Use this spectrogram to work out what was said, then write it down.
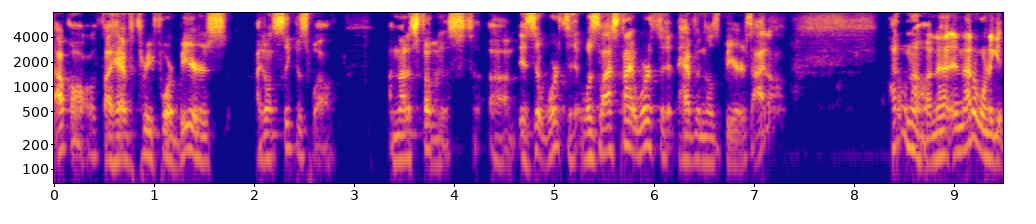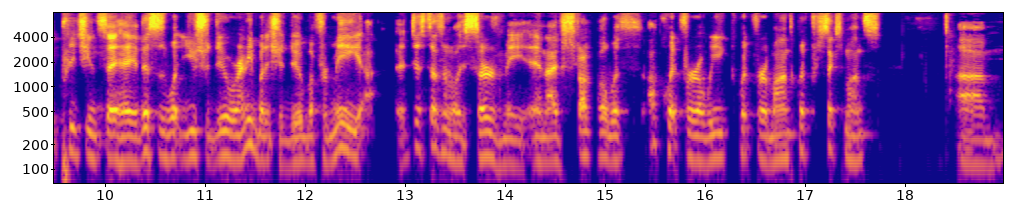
alcohol. If i have three four beers i don't sleep as well. I'm not as focused. Um, is it worth it? Was last night worth it having those beers? I don't I don't know, and I, and I don't want to get preachy and say, "Hey, this is what you should do or anybody should do." But for me, it just doesn't really serve me, and I've struggled with. I'll quit for a week, quit for a month, quit for six months, um,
